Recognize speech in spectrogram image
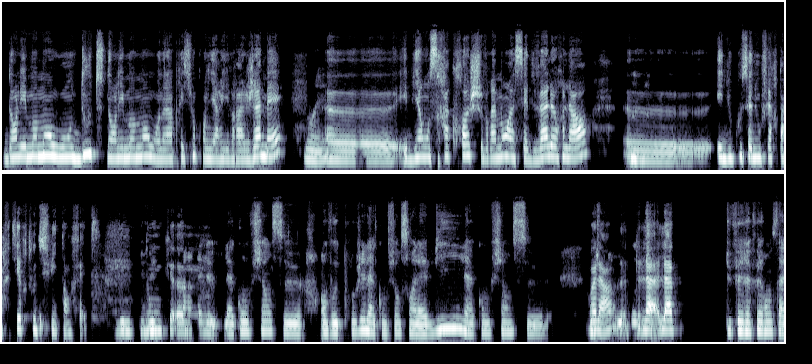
dans les moments où on doute, dans les moments où on a l'impression qu'on n'y arrivera jamais, euh, eh bien on se raccroche vraiment à cette valeur-là. Mmh. Euh, et du coup, ça nous fait repartir tout de suite, en fait. Donc, euh, la confiance en votre projet, la confiance en la vie, la confiance. voilà. La, Tu fais référence à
